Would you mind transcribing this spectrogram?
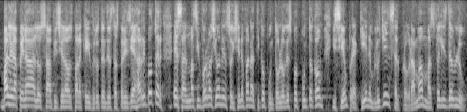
Vale la pena a los aficionados para que disfruten de esta experiencia de Harry Potter. Esa es más información en soycinefanático.blogspot.com y siempre aquí en, en Blue Jeans, el programa más feliz de Blue.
